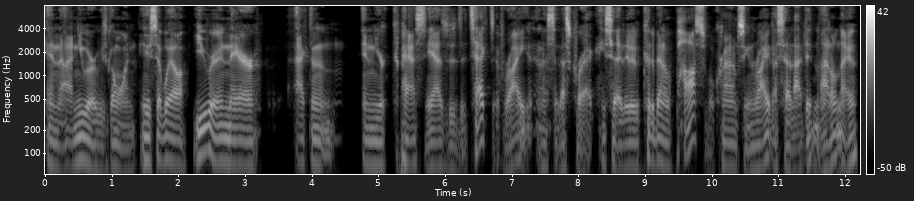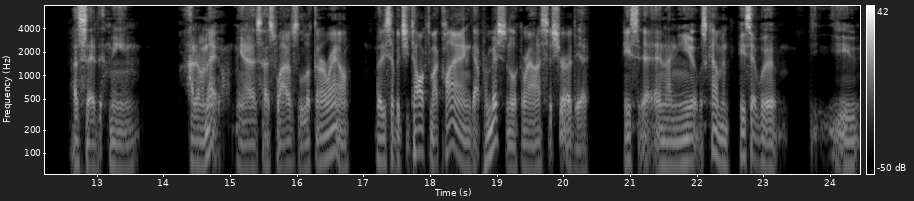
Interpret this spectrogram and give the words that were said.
and I knew where he was going. And he said, well, you were in there acting in your capacity as a detective, right? And I said, that's correct. He said, it could have been a possible crime scene, right? I said, I didn't, I don't know. I said, I mean, I don't know. You know, that's why I was looking around. But he said, but you talked to my client and got permission to look around. I said, sure, I did. He said, and I knew it was coming. He said, well, you,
